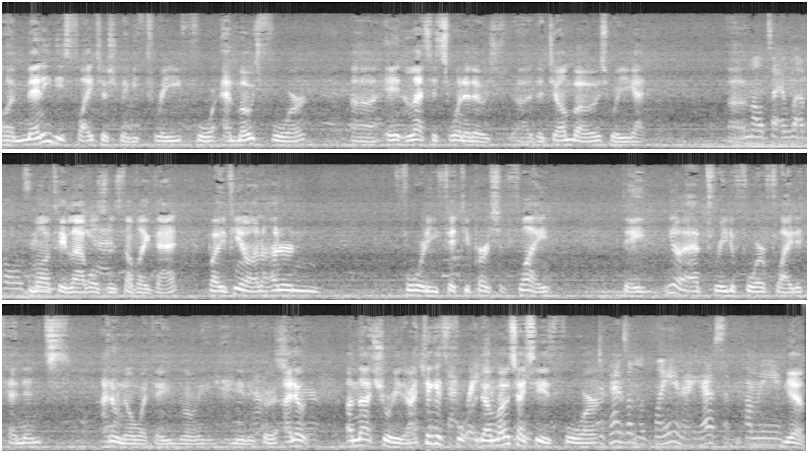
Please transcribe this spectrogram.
on many of these flights. There's maybe three, four, at most four, uh, unless it's one of those uh, the jumbos where you got uh, multi levels, multi levels and, yeah. and stuff like that. But if you know on 100 40, 50 person flight, they you know have three to four flight attendants. I don't know what they normally need to. Sure. I don't. I'm not sure either. Not I think sure it's four. The most I see is four. Depends on the plane, I guess, of how many. Yeah,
